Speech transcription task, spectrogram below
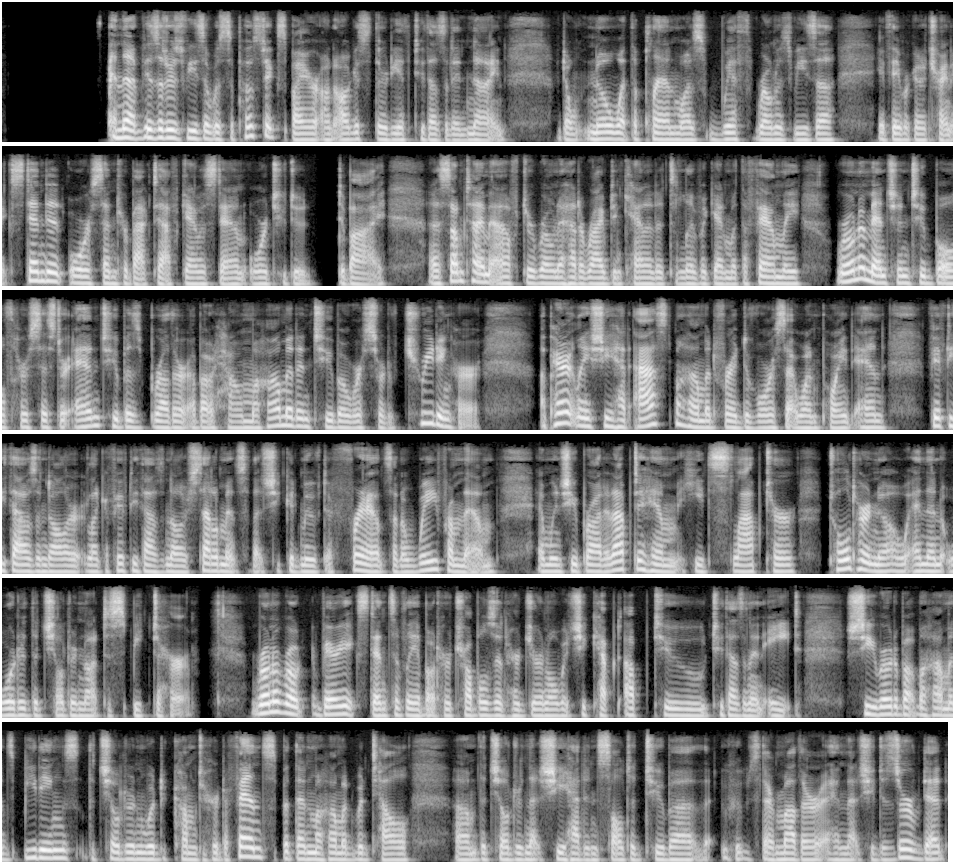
and that visitor's visa was supposed to expire on August 30th, 2009. I don't know what the plan was with Rona's visa, if they were going to try and extend it or send her back to Afghanistan or to, Dubai. Uh, sometime after Rona had arrived in Canada to live again with the family, Rona mentioned to both her sister and Tuba's brother about how Muhammad and Tuba were sort of treating her. Apparently, she had asked Muhammad for a divorce at one point and $50,000, like a $50,000 settlement so that she could move to France and away from them. And when she brought it up to him, he'd slapped her, told her no, and then ordered the children not to speak to her. Rona wrote very extensively about her troubles in her journal, which she kept up to 2008. She wrote about Muhammad's beatings. The children would come to her defense, but then Muhammad would tell um, the children that she had insulted Tuba, who's their mother, and that she deserved it.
